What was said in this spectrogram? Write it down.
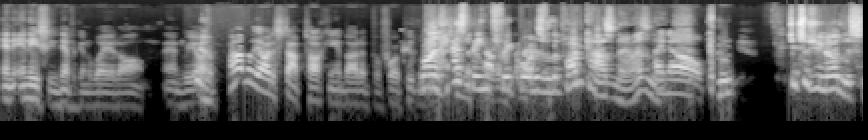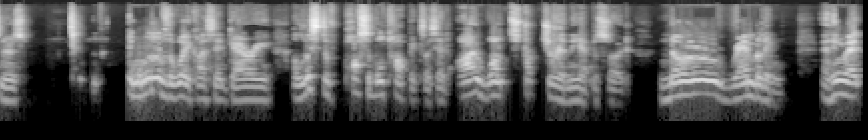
in any significant way at all, and we ought to, probably ought to stop talking about it before people. Well, it has been three quarters of the podcast now, hasn't it? I know. just as you know, listeners, in the middle of the week, I sent Gary a list of possible topics. I said, I want structure in the episode, no rambling. And he went,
